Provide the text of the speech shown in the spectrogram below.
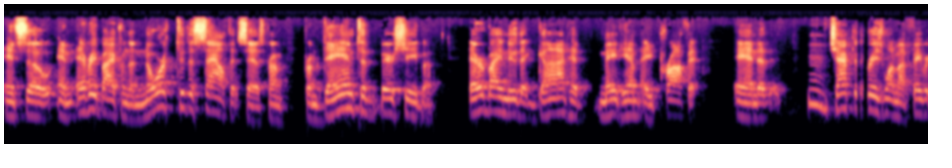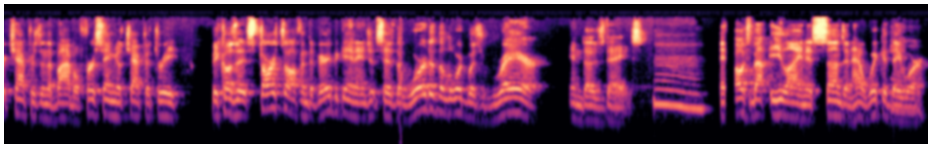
And so, and everybody from the north to the south, it says, from, from Dan to Beersheba, everybody knew that God had made him a prophet. And uh, hmm. chapter three is one of my favorite chapters in the Bible, First Samuel chapter three, because it starts off in the very beginning and it says, the word of the Lord was rare in those days. Hmm. It talks about Eli and his sons and how wicked yeah. they were.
